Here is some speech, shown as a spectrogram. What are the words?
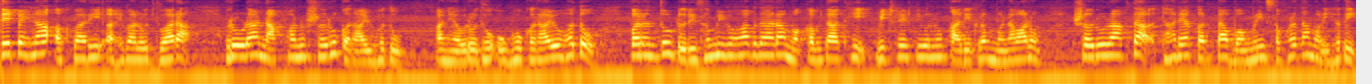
તે પહેલા અખબારી અહેવાલો દ્વારા રોડા નાખવાનું શરૂ કરાયું હતું અને અવરોધો ઊભો કરાયો હતો. પરંતુ ટુરિઝમ વિભાગ દ્વારા મક્કમતાથી બીચ ફેસ્ટિવલનો કાર્યક્રમ મનાવવાનું શરૂ રાખતા ધાર્યા કરતા બમણી સફળતા મળી હતી.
